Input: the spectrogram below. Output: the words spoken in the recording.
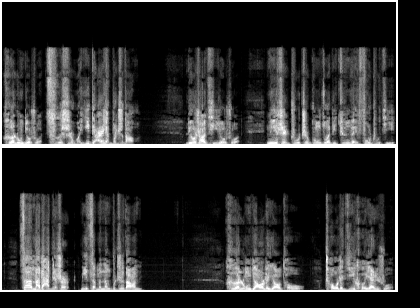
贺龙就说：“此事我一点也不知道。”刘少奇又说：“你是主持工作的军委副主席，这么大的事儿，你怎么能不知道呢？”贺龙摇了摇头，抽了几口烟，说。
